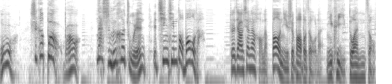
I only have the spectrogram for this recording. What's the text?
物，是个宝宝，那是能和主人亲亲抱抱的。这家伙现在好了，抱你是抱不走了，你可以端走。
